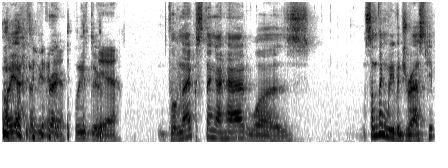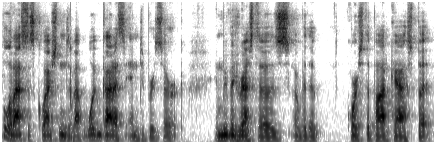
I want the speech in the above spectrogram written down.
Oh yeah, that'd be great. Yeah. Please do. yeah. The next thing I had was something we've addressed. People have asked us questions about what got us into Berserk, and we've addressed those over the course of the podcast. But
